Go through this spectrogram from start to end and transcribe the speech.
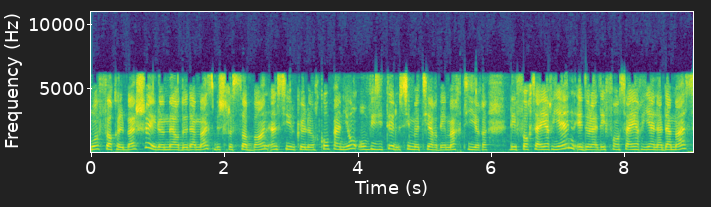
Mouafak el-Bacha et le maire de Damas, Bishr Sabban, ainsi que leurs compagnons ont visité le cimetière des martyrs des forces aériennes et de la défense aérienne à Damas,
